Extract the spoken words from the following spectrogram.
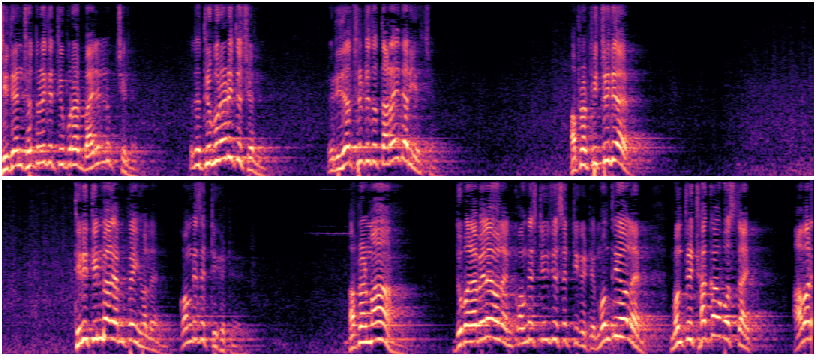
জিতেন ছত্রীকে ত্রিপুরার বাইরের লোক ছিলেন। ও তো ত্রিপুরারই তো ছিলেন রিজার্ভ সিটে তো তারাই দাঁড়িয়েছেন। আপনার পিতৃদেব। তিনি তিনবার এমপি হলেন, কংগ্রেসের টিকিটে। আপনার মা দুবার এমএলএ হলেন, কংগ্রেস টিউজেসের টিকিটে। মন্ত্রী হলেন, মন্ত্রী থাকা অবস্থায় আবার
